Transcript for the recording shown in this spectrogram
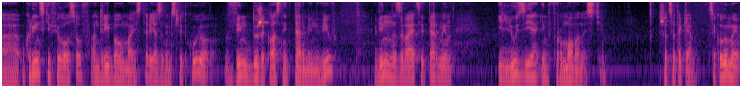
Е, Український філософ Андрій Баумейстер, я за ним слідкую, він дуже класний термін вів. Він називає цей термін ілюзія інформованості. Що це таке? Це коли ми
